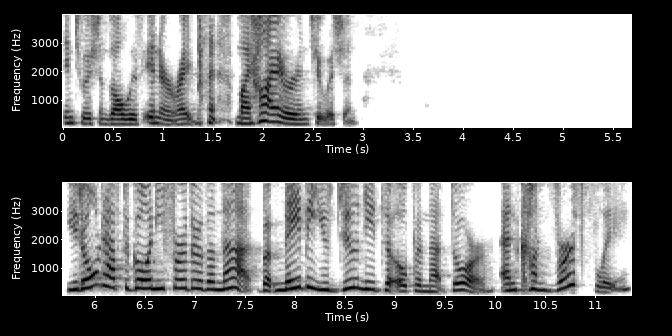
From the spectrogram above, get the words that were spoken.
Intuition's always inner right? My higher intuition you don't have to go any further than that but maybe you do need to open that door. And conversely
